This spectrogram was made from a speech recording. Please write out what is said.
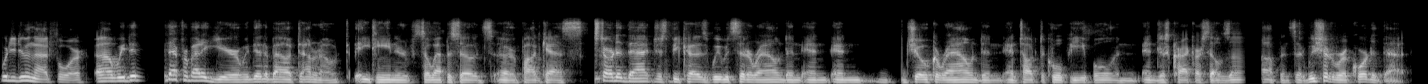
What are you doing that for? Uh, we did that for about a year. We did about, I don't know, 18 or so episodes or podcasts. Started that just because we would sit around and and and joke around and, and talk to cool people and, and just crack ourselves up and said we should have recorded that.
